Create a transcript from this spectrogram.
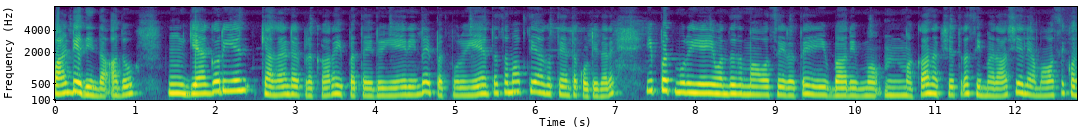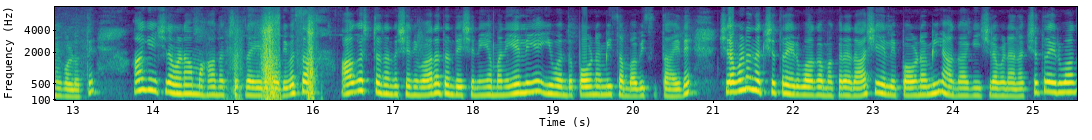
ಪಾಡ್ಯದಿಂದ ಅದು ಗ್ಯಾಗೋರಿಯನ್ ಕ್ಯಾಲೆಂಡರ್ ಪ್ರಕಾರ ಇಪ್ಪತ್ತೈದು ಎರಿಂದ ಇಪ್ಪತ್ತ್ಮೂರು ಎ ಅಂತ ಸಮಾಪ್ತಿ ಆಗುತ್ತೆ ಅಂತ ಕೊಟ್ಟಿದ್ದಾರೆ. ಇಪ್ಪತ್ತ್ಮೂರು ಎ ಒಂದು ಅಮಾವಾಸ್ಯೆ ಇರುತ್ತೆ. ಈ ಬಾರಿ ಮಕ ನಕ್ಷತ್ರ ಸಿಂಹ ರಾಶಿಯಲ್ಲಿ ಅಮಾವಾಸ್ಯೆ ಕೊನೆಗೊಳ್ಳುತ್ತೆ. ಹಾಗೆ ಶ್ರವಣ ಮಹಾನಕ್ಷತ್ರ ಇರುವ ದಿವಸ ಆಗಸ್ಟರಂದು ಶನಿವಾರದಂದೇ ಶನಿಯ ಮನೆಯಲ್ಲಿಯೇ ಈ ಒಂದು ಪೌರ್ಣಮಿ ಸಂಭವಿಸುತ್ತಾ ಇದೆ. ಶ್ರವಣ ನಕ್ಷತ್ರ ಇರುವಾಗ ಮಕರ ರಾಶಿಯಲ್ಲಿ ಪೌರ್ಣಮಿ, ಹಾಗಾಗಿ ಶ್ರವಣ ನಕ್ಷತ್ರ ಇರುವಾಗ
